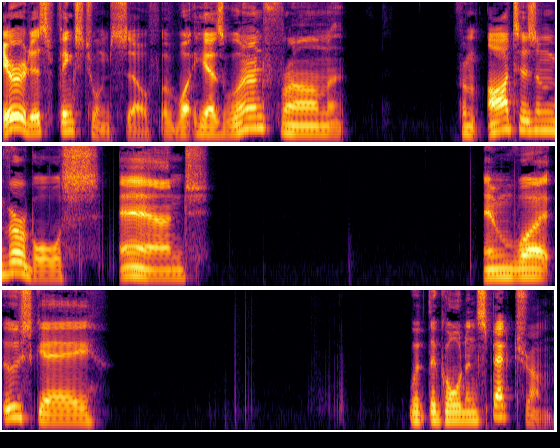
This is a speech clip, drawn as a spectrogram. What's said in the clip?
Irratous thinks to himself of what he has learned from from autism verbals and and what Usque with the golden spectrum.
